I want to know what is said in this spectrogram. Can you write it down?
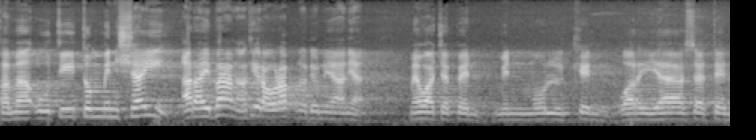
ฟามาอูตีตุมมินชัยอะไรบ้างที่เรารับในดุนยาเนี่ยไม่ว่าจะเป็นมินมุลคินวาริยาสติน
